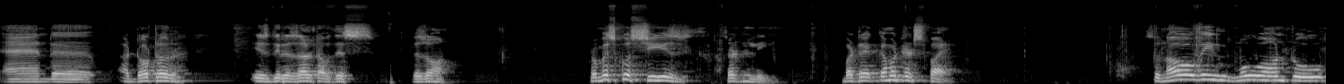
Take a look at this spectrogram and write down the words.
and uh, a daughter is the result of this liaison. Promiscuous she is, certainly, but a committed spy. So now we move on to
